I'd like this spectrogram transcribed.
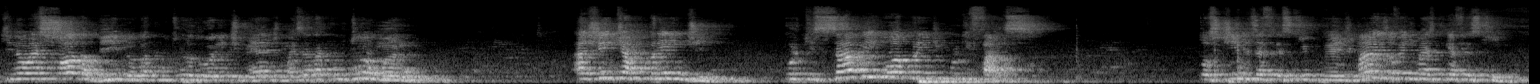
que não é só da Bíblia ou da cultura do Oriente Médio, mas é da cultura humana. A gente aprende porque sabe ou aprende porque faz? Tostines é fresquinho porque vende mais ou vende mais porque é fresquinho?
